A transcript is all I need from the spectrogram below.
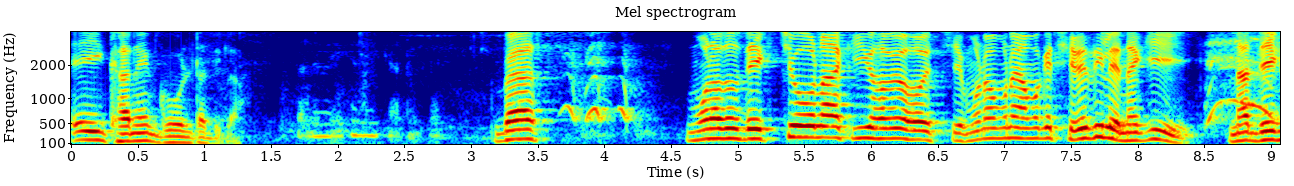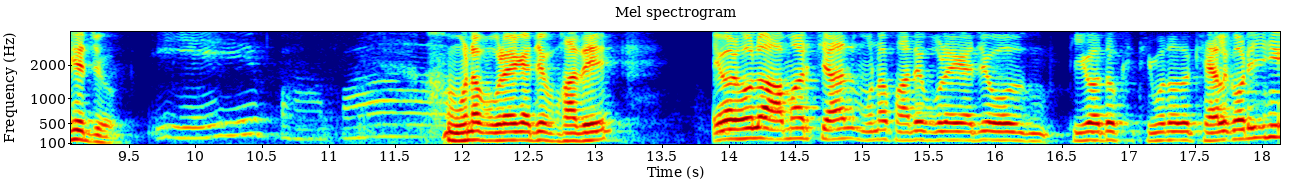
এইখানে গোলটা দিলাম ব্যাস। মোনা তো দেখছ না কীভাবে হচ্ছে। মোনা মনে আমাকে ছেড়ে দিলে নাকি? না দেখেছ? মোনা পড়ে গেছে ফাঁদে। এবার হলো আমার চাল। মোনা ফাঁদে পড়ে গেছে। ও ঠিক মতো ঠিক মতো খেয়াল করেনি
